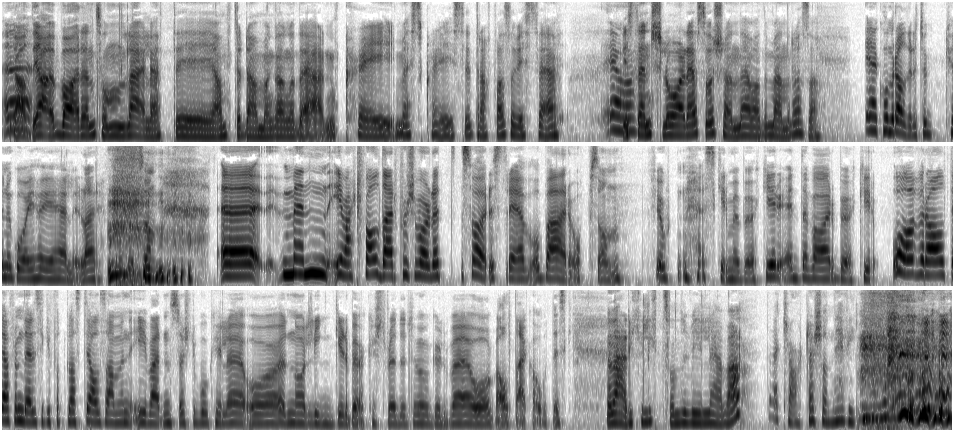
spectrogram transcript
Eh, Ja, det var en sånn leilighet i Amsterdam en gang, og det er den mest crazy trappa. Så hvis, jeg, ja. hvis den slår det, så skjønner jeg hva du mener, altså. Jeg kommer aldri til å kunne gå i høye hæler der. Sånn. Eh, men i hvert fall, derfor så var det et svare strev å bære opp sånn 14 esker med bøker. Det var bøker overalt. Jeg har fremdeles ikke fått plass til alle sammen i verdens største bokhylle, og nå ligger det bøker strødd utover gulvet, og alt er kaotisk. Men er det ikke litt sånn du vil leve? Det er klart det er sånn jeg vil leve.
